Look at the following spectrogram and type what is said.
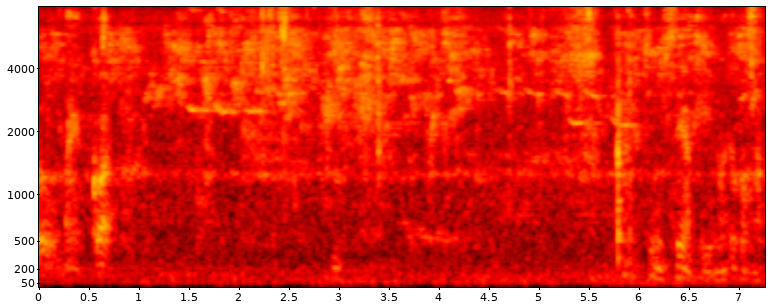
โอ้ my god จิ้มเสียบดีเนาะเจ้าของครับ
